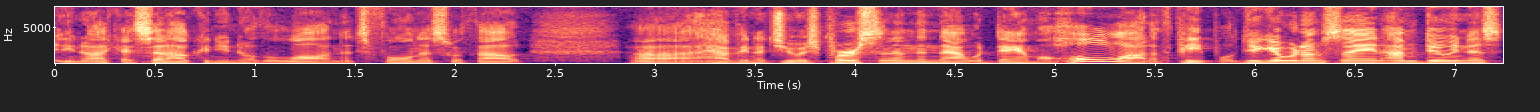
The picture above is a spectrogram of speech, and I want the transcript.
you know, like I said, how can you know the law in its fullness without uh, having a Jewish person, and then that would damn a whole lot of people. Do you get what I'm saying? I'm doing this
